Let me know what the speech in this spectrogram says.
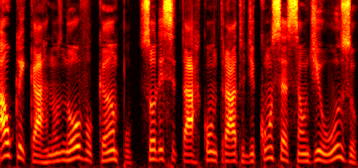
Ao clicar no novo campo Solicitar contrato de concessão de uso,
